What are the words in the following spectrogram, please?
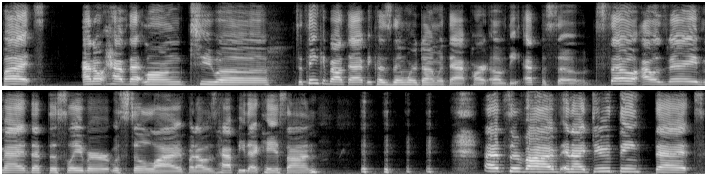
But I don't have that long to uh to think about that because then we're done with that part of the episode. So I was very mad that the slaver was still alive, but I was happy that Kaysan had survived. And I do think that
